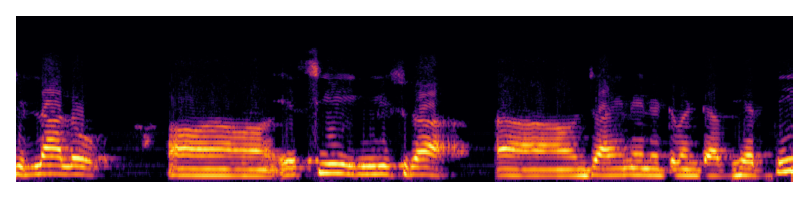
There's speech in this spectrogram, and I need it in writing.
జిల్లాలో ఎస్సీ ఇంగ్లీష్గా ఆ, జాయిన్ అయినటువంటి అభ్యర్థి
